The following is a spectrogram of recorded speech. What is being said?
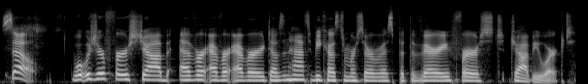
So, what was your first job ever, ever, ever? It doesn't have to be customer service, but the very first job you worked.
